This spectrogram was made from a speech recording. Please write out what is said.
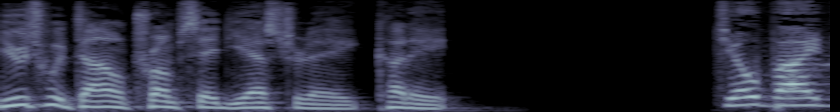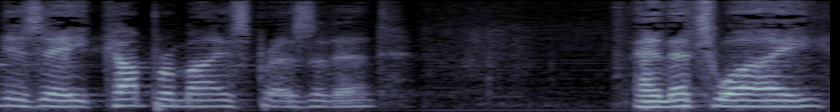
Here's what Donald Trump said yesterday. Cut eight. Joe Biden is a compromised president, and that's why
